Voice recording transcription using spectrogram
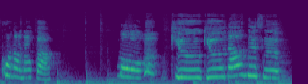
この中。もう、ぎゅうぎゅうなんです。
